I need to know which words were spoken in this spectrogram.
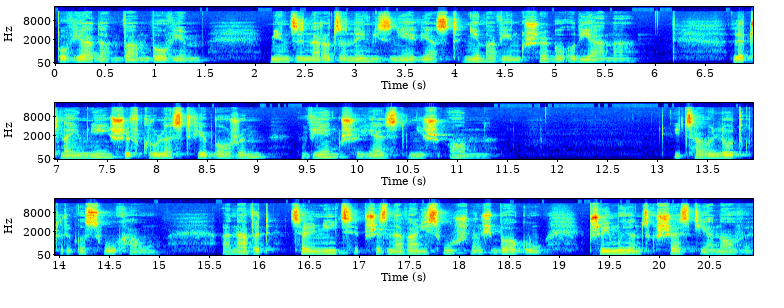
Powiadam wam bowiem, między narodzonymi z niewiast nie ma większego od Jana, lecz najmniejszy w Królestwie Bożym większy jest niż on. I cały lud, który go słuchał, a nawet celnicy przyznawali słuszność Bogu, przyjmując chrzest Janowy.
